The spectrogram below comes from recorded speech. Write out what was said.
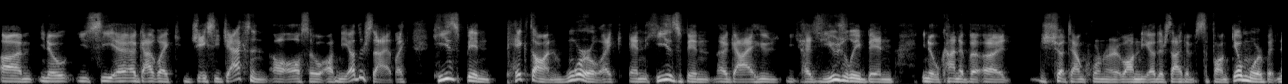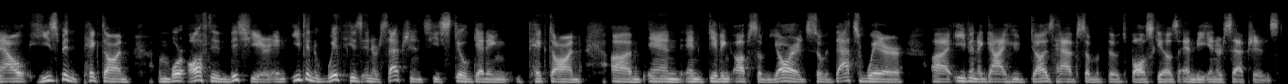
Um you know you see a, a, guy like JC Jackson also on the other side like he's been picked on more like and he has been a guy who has usually been you know kind of a, a shutdown corner on the other side of Stephon Gilmore, but now he's been picked on more often this year. And even with his interceptions, he's still getting picked on um, and and giving up some yards. So that's where uh, even a guy who does have some of those ball skills and the interceptions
